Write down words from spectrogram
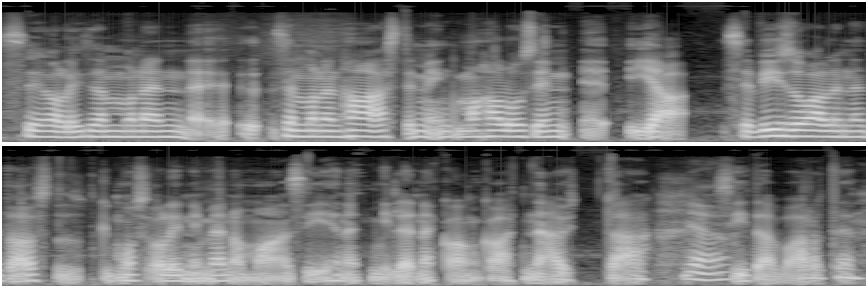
se oli semmoinen, semmoinen haaste, minkä mä halusin, ja se visuaalinen taustatutkimus oli nimenomaan siihen, että millä ne kankaat näyttää Joo. sitä varten.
